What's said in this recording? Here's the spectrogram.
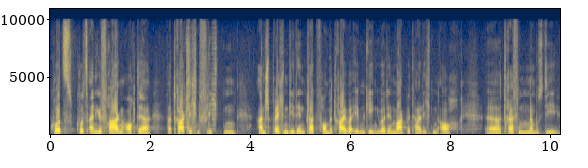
kurz, kurz einige Fragen auch der vertraglichen Pflichten ansprechen, die den Plattformbetreiber eben gegenüber den Marktbeteiligten auch äh, treffen. Er muss die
